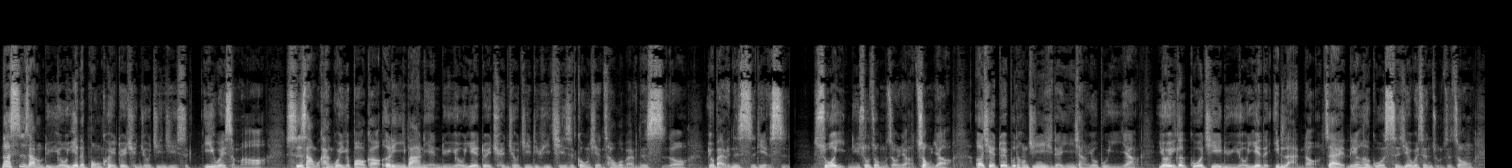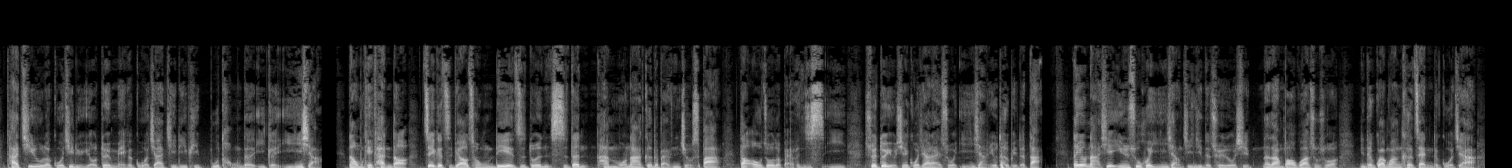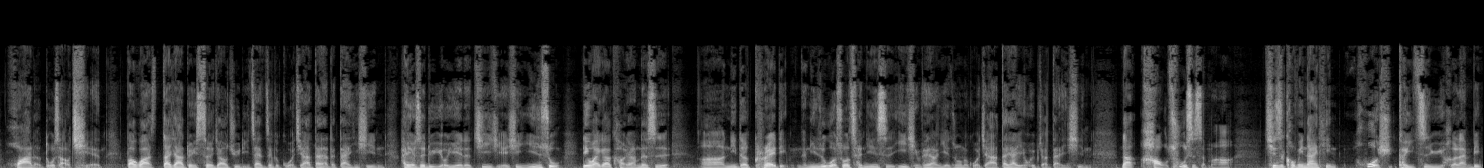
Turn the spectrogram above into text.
那事实上，旅游业的崩溃对全球经济是意味什么啊？事实上，我看过一个报告，二零一八年旅游业对全球 GDP 其实贡献超过百分之十哦，有百分之十点四。所以你说重不重要？重要，而且对不同经济体的影响又不一样。有一个国际旅游业的一览哦，在联合国世界卫生组织中，它记录了国际旅游对每个国家 GDP 不同的一个影响。那我们可以看到，这个指标从列支敦斯登和摩纳哥的百分之九十八到欧洲的百分之十一，所以对有些国家来说影响又特别的大。那有哪些因素会影响经济的脆弱性？那当包括说说你的观光客在你的国家花了多少钱，包括大家对社交距离在这个国家大家的担心，还有是旅游业的季节性因素。另外一个要考量的是，啊、你的 credit，你如果说曾经是疫情非常严重的国家，大家也会比较担心。那好处是什么啊？其实 COVID-19 或许可以治愈荷兰病，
